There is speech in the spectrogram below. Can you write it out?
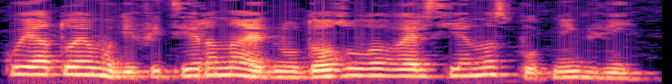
която е модифицирана еднодозова версия на Спутник V.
